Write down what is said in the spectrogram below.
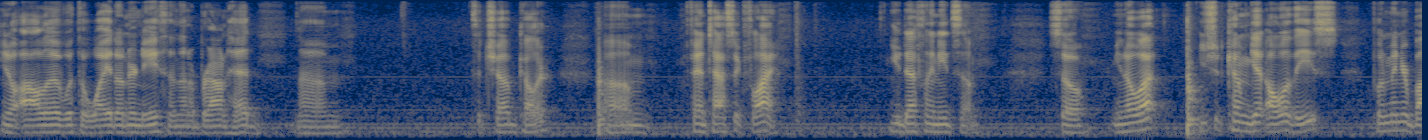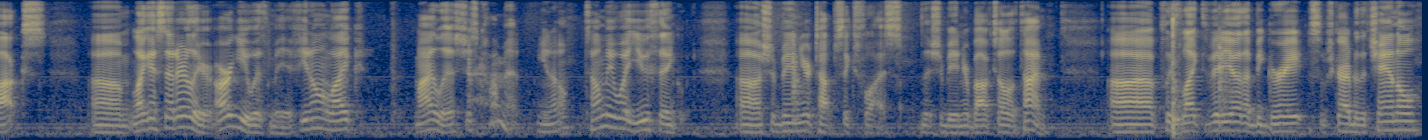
you know olive with the white underneath and then a brown head. Um, it's a chub color. Um, fantastic fly. You definitely need some. So you know what? You should come get all of these, put them in your box. Um, like I said earlier, argue with me. If you don't like my list, just comment. You know, tell me what you think uh, should be in your top six flies that should be in your box all the time. Uh, please like the video, that'd be great. Subscribe to the channel.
